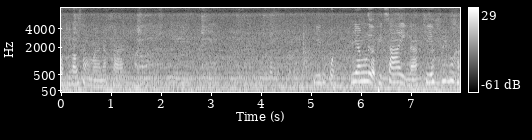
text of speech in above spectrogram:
มดที่เราสั่งมานะคะ นี่ทุกคนยังเหลือพิซซ่าอีกนะที่ยังไม่มา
